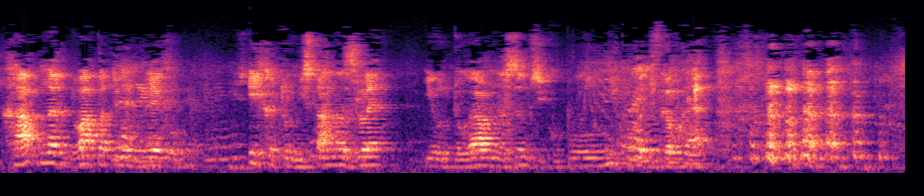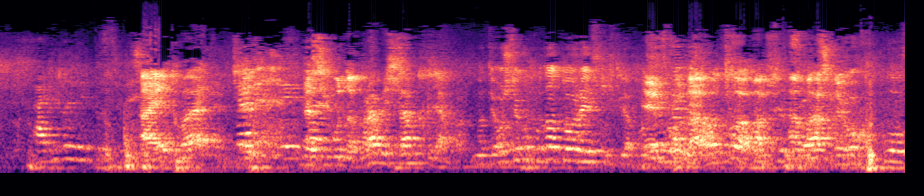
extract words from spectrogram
Хапнах два пъти от него. И като ми стана зле, и от тогава не съм си купувал никога такъв хляб. А е, това е, е да си го направиш сам хляба. Ма те още го продават този рейнски хляб. Е, продава това, ама, ама аз не го купувам.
